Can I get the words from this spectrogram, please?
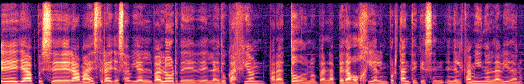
ella pues era maestra, ella sabía el valor de, la educación para todo, ¿no? para la pedagogía, lo importante que es en, el camino, en la vida. ¿no?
